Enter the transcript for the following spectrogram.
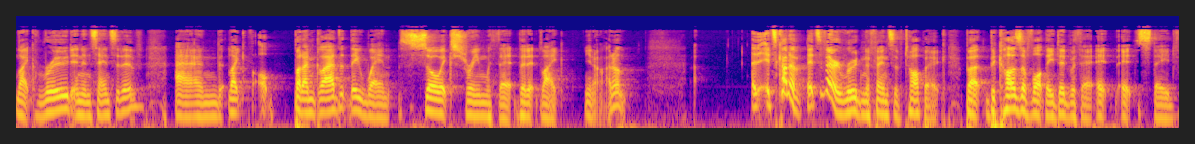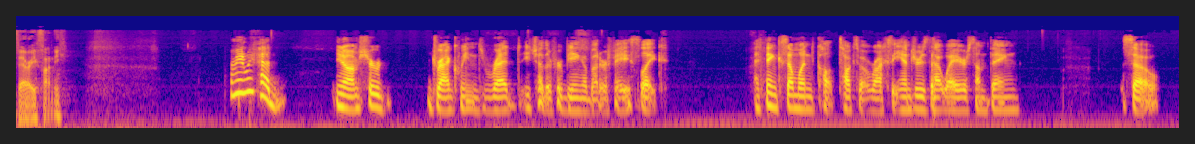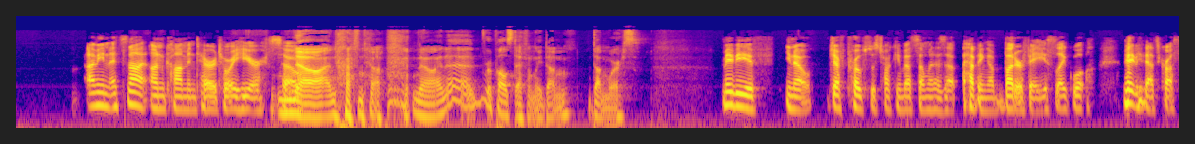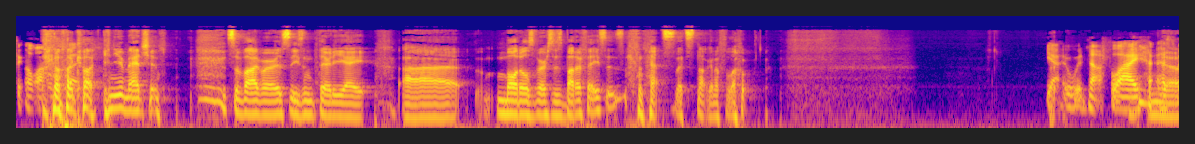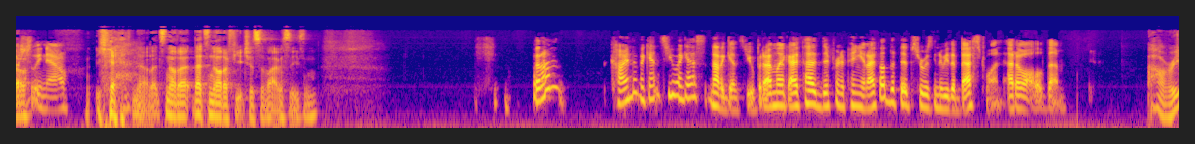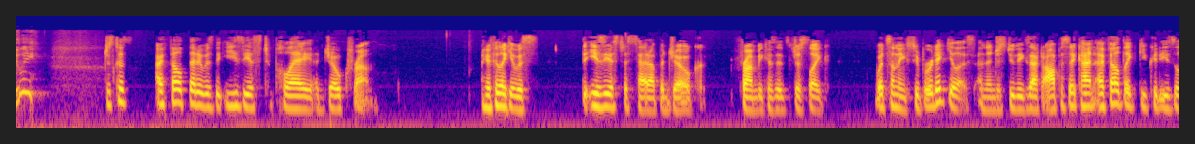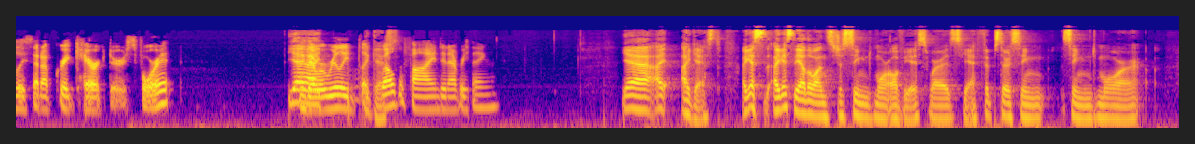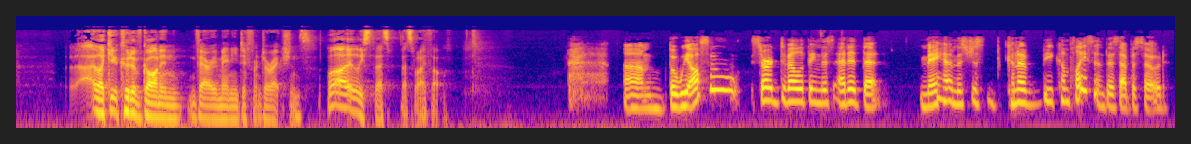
like rude and insensitive and like oh, but I'm glad that they went so extreme with it that it like, you know, I don't it's kind of it's a very rude and offensive topic, but because of what they did with it, it it stayed very funny. I mean, we've had, you know, I'm sure drag queens read each other for being a butterface. Like, I think someone called, talked about Roxy Andrews that way or something. So, I mean, it's not uncommon territory here. So, No, no, no, and uh, definitely done done worse. maybe if, you know, Jeff Probst was talking about someone as a, having a butterface, like, well, maybe that's crossing the line. Oh my but- god, can you imagine Survivor season 38 uh, models versus butterfaces? that's that's not going to float. Yeah, it would not fly, No. especially now. Yeah, no, that's not a that's not a future Survivor season. But I'm kind of against you, I guess. Not against you, but I'm like I've had a different opinion. I thought the Fibster was going to be the best one out of all of them, Oh, really? just because I felt that it was the easiest to play a joke from. I feel like it was the easiest to set up a joke from because it's just like what's something super ridiculous and then just do the exact opposite kind. I felt like you could easily set up great characters for it. Yeah, Like that I- were really like well defined and everything. Yeah, I I guessed. I guess I guess the other ones just seemed more obvious, whereas yeah, Fibster seemed seemed more uh, like it could have gone in very many different directions. Well, at least that's that's what I thought. Um, but we also started developing this edit that Mayhem is just gonna be complacent this episode,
